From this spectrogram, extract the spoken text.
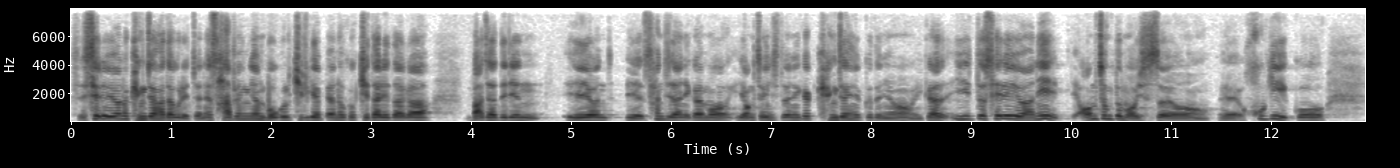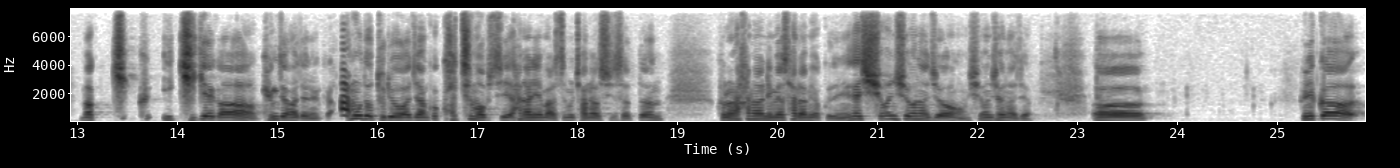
세례요한은 굉장하다고 그랬잖아요. 400년 목을 길게 빼놓고 기다리다가 맞아들인 예언 예, 선지자니까 뭐 영적인 지도니까 굉장했거든요. 그러니까 이 또 세례 요한이 엄청 또 멋있어요. 예, 혹이 있고 막이 그, 기계가 굉장하잖아요. 그러니까 아무도 두려워하지 않고 거침없이 하나님의 말씀을 전할 수 있었던 그런 하나님의 사람이었거든요. 그러니까 시원시원하죠. 시원시원하죠. 어, 그러니까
